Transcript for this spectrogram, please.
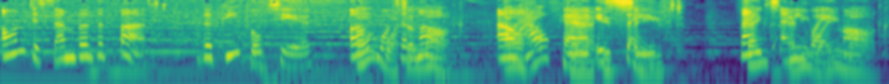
On December the 1st, the people cheered. Oh, oh what, a lark! Our healthcare is saved. Thanks anyway, Mark.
